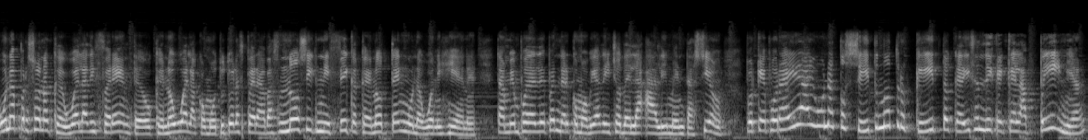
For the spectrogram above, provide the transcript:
una persona que huela diferente o que no huela como tú te lo esperabas no significa que no tenga una buena higiene. También puede depender, como había dicho, de la alimentación. Porque por ahí hay una cosita, unos truquitos que dicen de que, la piña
